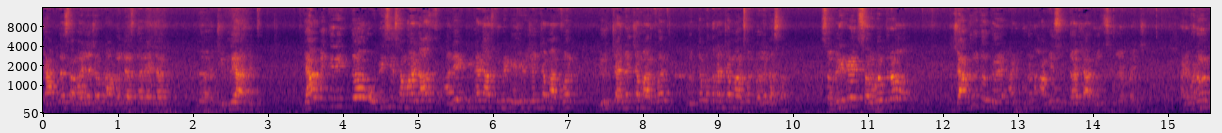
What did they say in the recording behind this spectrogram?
या आपल्या समाजाच्या प्राबल्य असणाऱ्या ज्या जिल्हे आहेत या व्यतिरिक्त ओबीसी समाज आज अनेक ठिकाणी आज तुम्ही टेलिव्हिजनच्या मार्फत न्यूज चॅनलच्या मार्फत वृत्तपत्रांच्या मार्फत बघत असाल. सगळीकडे सर्वत्र जागृत होतोय आणि म्हणून आम्ही सुद्धा जागृत झालं पाहिजे. आणि म्हणून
